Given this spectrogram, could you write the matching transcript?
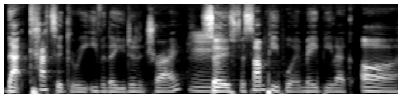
that category even though you didn't try. Mm. So for some people it may be like, oh,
